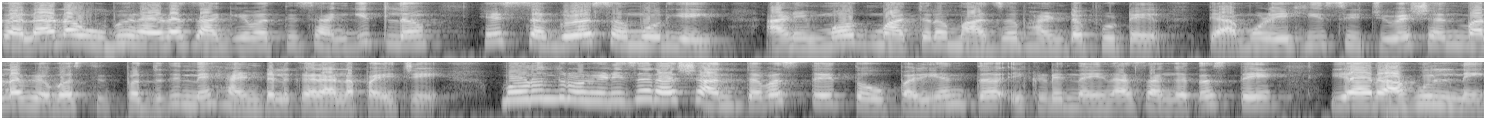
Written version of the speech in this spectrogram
कलाला उभं राहायला जागेवरती सांगितलं हे सगळं समोर येईल आणि मग मात्र माझं भांडं फुटेल. त्यामुळे ही सिच्युएशन मला व्यवस्थित पद्धतीने हँडल करायला पाहिजे. म्हणून रोहिणी जरा शांत बसते तोपर्यंत इकडे नैना सांगत असते या राहुलने.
